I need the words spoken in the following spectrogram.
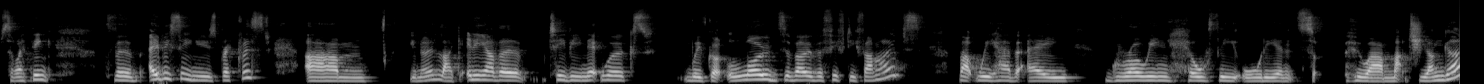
So I think for ABC News Breakfast, um, you know, like any other TV networks, we've got loads of over 55s, but we have a growing, healthy audience who are much younger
